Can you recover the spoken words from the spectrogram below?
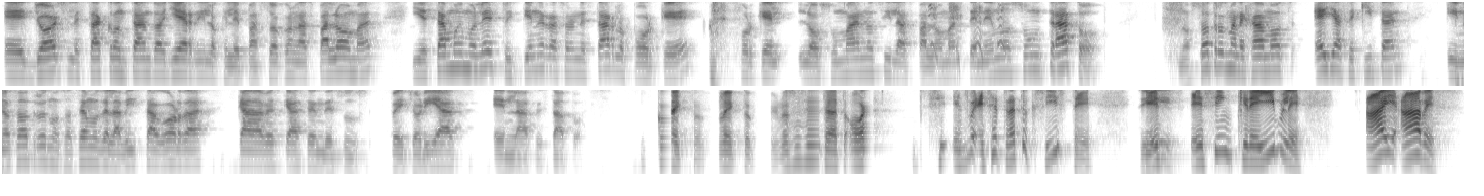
Eh, George le está contando a Jerry lo que le pasó con las palomas y está muy molesto y tiene razón en estarlo. ¿Por qué? Porque los humanos y las palomas tenemos un trato. Nosotros manejamos, ellas se quitan y nosotros nos hacemos de la vista gorda cada vez que hacen de sus fechorías en las estatuas. Correcto, correcto. ese trato. Ahora, ese trato existe. Es, es increíble. Hay aves,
